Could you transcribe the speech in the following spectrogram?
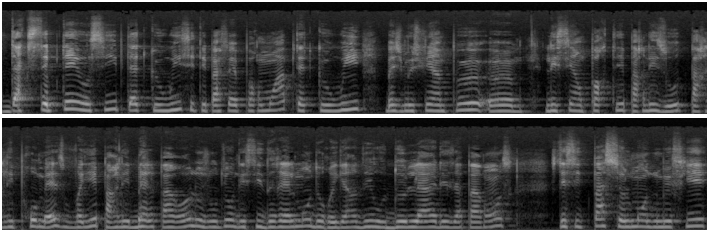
d'accepter aussi peut-être que oui c'était pas fait pour moi peut-être que oui ben, je me suis un peu euh, laissé emporter par les autres par les promesses vous voyez par les belles paroles. Aujourd'hui on décide réellement de regarder au-delà des apparences. Je décide pas seulement de me fier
